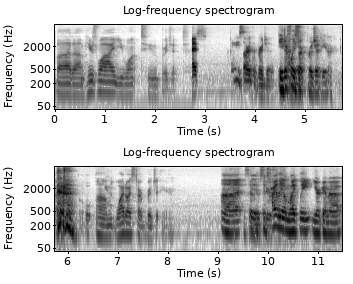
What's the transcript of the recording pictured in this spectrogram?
but um, here's why you want to Bridget. I think you start the Bridget. You definitely start Bridget here. Okay. um, why do I start Bridget here? Uh, Instead it's highly Treasure. unlikely you're gonna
